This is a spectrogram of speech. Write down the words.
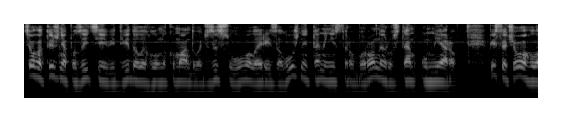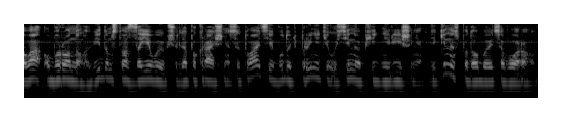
Цього тижня позиції відвідали головнокомандувач ЗСУ Валерій Залужний та міністр оборони Рустем Умєров. Після чого голова оборонного відомства заявив, що для покращення ситуації будуть прийняті усі необхідні рішення, які не сподобаються ворогу.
